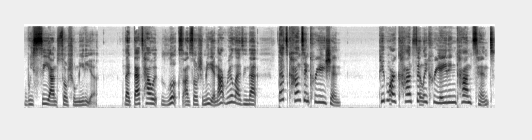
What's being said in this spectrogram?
we see on social media. Like that's how it looks on social media, not realizing that that's content creation people are constantly creating content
